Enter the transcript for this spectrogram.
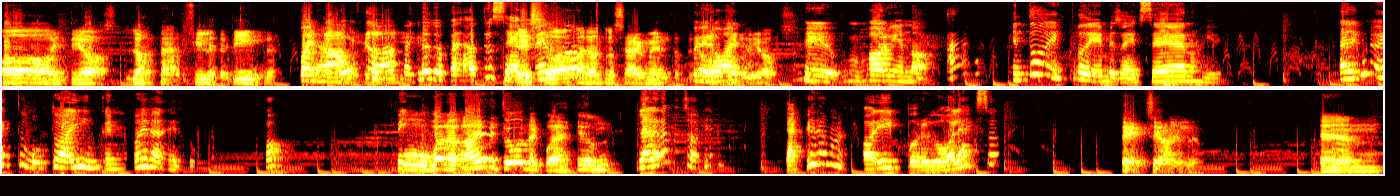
Ay, Dios, los perfiles de Tinder. bueno, Ah, eso va, sí. creo que para otro segmento. Eso va para otro segmento, pero, Pero oh, por bueno. Dios. Eh, volviendo. En todo esto de embellecernos y de... ¿Alguna vez te gustó alguien que no era de tu. Uh, bueno, hay toda una cuestión. La gran mayoría, la gran mayoría y por golazo, Sí, sí, Em,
